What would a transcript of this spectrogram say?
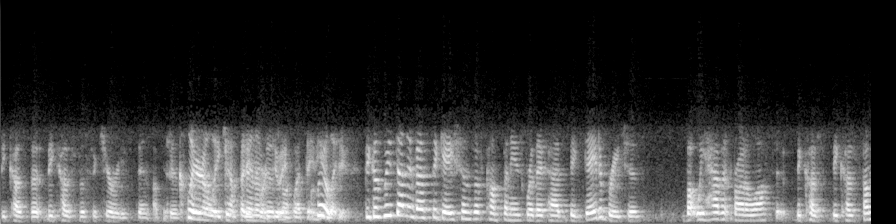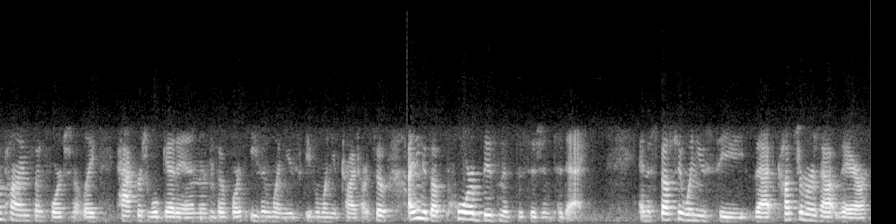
because the because the security's been abysmal. Clearly, companies were doing what they Clearly, needed to. because we've done investigations of companies where they've had big data breaches, but we haven't brought a lawsuit because because sometimes, unfortunately, hackers will get in and so mm-hmm. forth, even when you've even when you've tried hard. So I think it's a poor business decision today, especially when you see that customers out there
